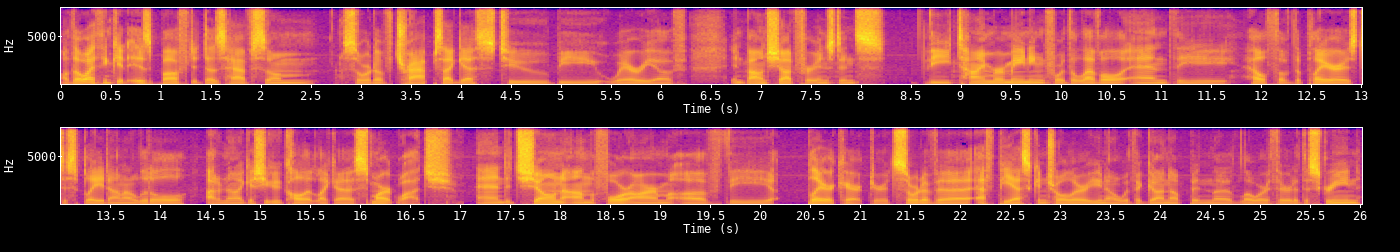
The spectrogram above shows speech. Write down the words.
Although I think it is buffed, it does have some sort of traps, I guess, to be wary of. In Bounce Shot, for instance, the time remaining for the level and the health of the player is displayed on a little, I don't know, I guess you could call it like a smartwatch. And it's shown on the forearm of the player character. It's sort of a FPS controller, you know, with the gun up in the lower third of the screen.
